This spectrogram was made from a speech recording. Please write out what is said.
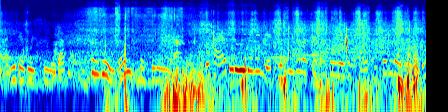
많이 되고 있습니다. 참고 운전 말씀입니다. 또 가야대로 이르는 옛 대중교 같은 사거리에서 잘 뒷자리 가지고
